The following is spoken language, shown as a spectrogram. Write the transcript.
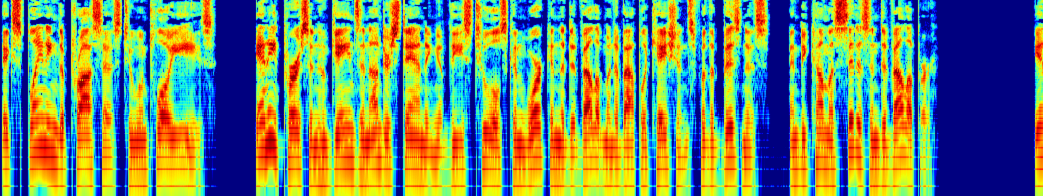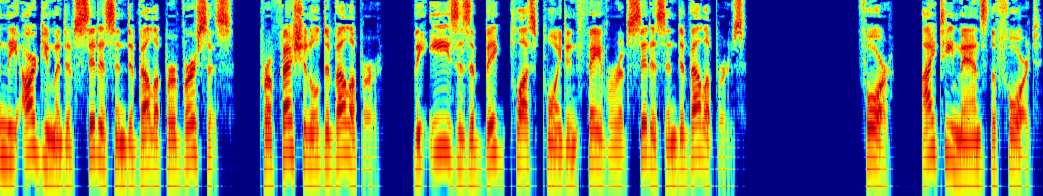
Explaining the process to employees. Any person who gains an understanding of these tools can work in the development of applications for the business and become a citizen developer. In the argument of citizen developer versus professional developer, the ease is a big plus point in favor of citizen developers. 4. IT mans the fort.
